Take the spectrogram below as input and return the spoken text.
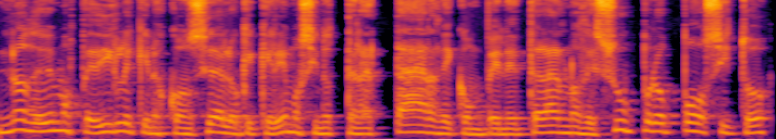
no debemos pedirle que nos conceda lo que queremos, sino tratar de compenetrarnos de su propósito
